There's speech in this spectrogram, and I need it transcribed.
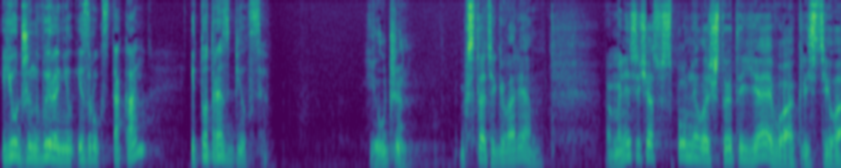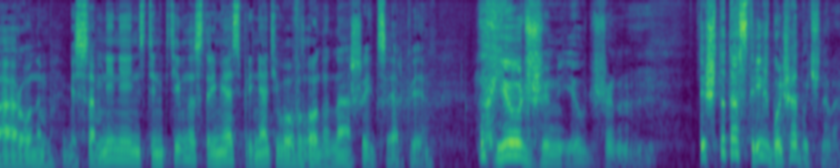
Юджин выронил из рук стакан, и тот разбился. Юджин? Кстати говоря, мне сейчас вспомнилось, что это я его окрестила Аароном, без сомнения инстинктивно стремясь принять его в лоно нашей церкви. Ах, Юджин, Юджин, ты что-то остришь больше обычного.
